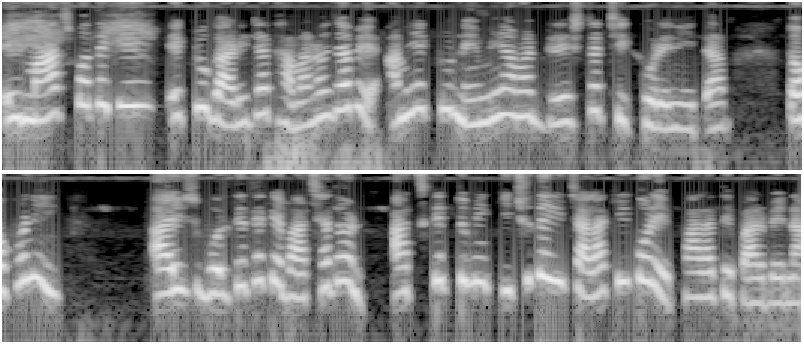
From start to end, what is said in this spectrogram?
এই মাঝপথে কি একটু গাড়িটা থামানো যাবে? আমি একটু নেমে আমার ড্রেসটা ঠিক করে নিতাম। তখনই আয়ুষ বলতে থাকে বাছাধন আজকে তুমি কিছুতেই চালাকি করে পালাতে পারবে না।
